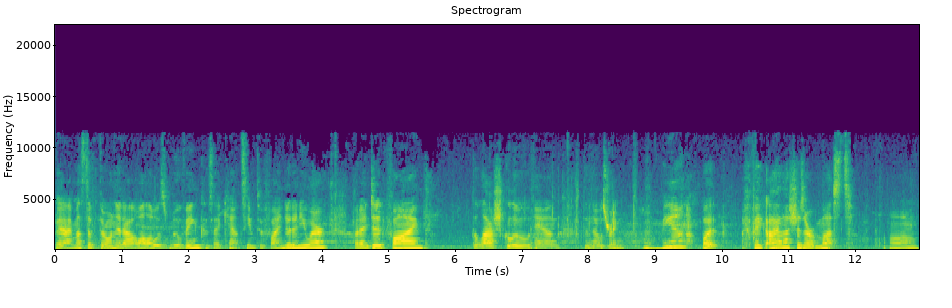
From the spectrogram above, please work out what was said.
Okay, I must have thrown it out while I was moving because I can't seem to find it anywhere. But I did find the lash glue and the nose ring. Oh man, but fake eyelashes are a must. Um,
